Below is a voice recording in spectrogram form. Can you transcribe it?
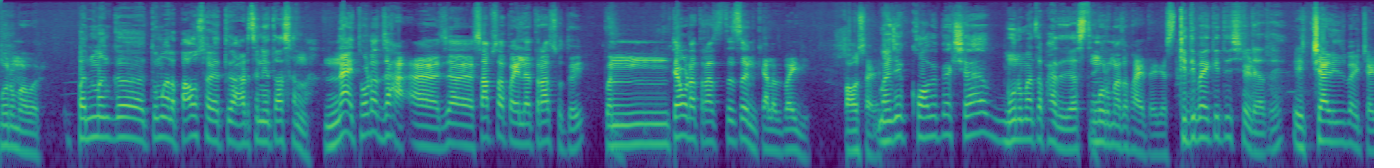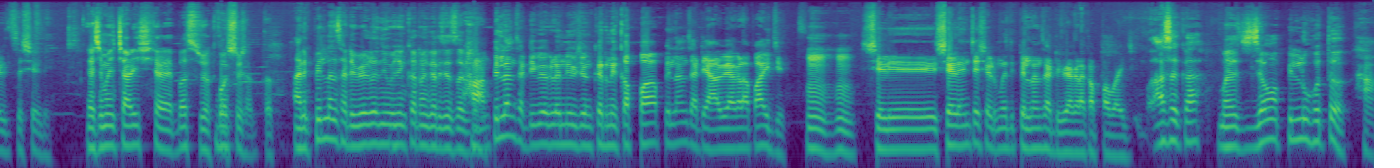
मुरमावर. पण मग अं, तुम्हाला पावसाळ्यात अडचण येत असेल ना? नाही थोडा झा अं, जा- साफसफाईला त्रास होतोय पण तेवढा त्रास तर सहन केलाच पाहिजे पावसाळ्यात. म्हणजे कोब्यापेक्षा मुरमाचा फायदा जास्त आहे. मुरमाचा फायदा जास्त किती बाय किती शेड आहे हे चाळीस बाय चाळीसचं शेड आहे. याच्यामध्ये चाळीस शेळ्या बसू शकतात. बसू शकतात. आणि पिल्लांसाठी वेगळं नियोजन करणं गरजेचं आहे. हा पिल्लांसाठी वेगळं नियोजन करणे कप्पा पिल्लांसाठी हा वेगळा पाहिजे. हम्म, हम्म. शेळी शेळ्यांच्या शेडमध्ये पिल्लांसाठी वेगळा कप्पा पाहिजे. असं का? म्हणजे जेव्हा पिल्लू होतं हा.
